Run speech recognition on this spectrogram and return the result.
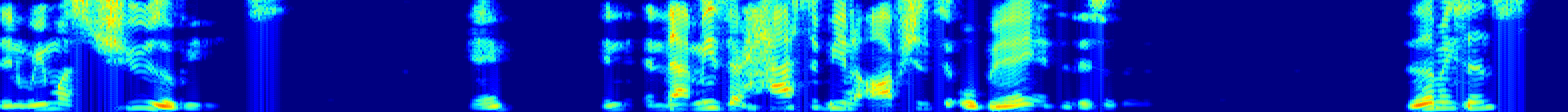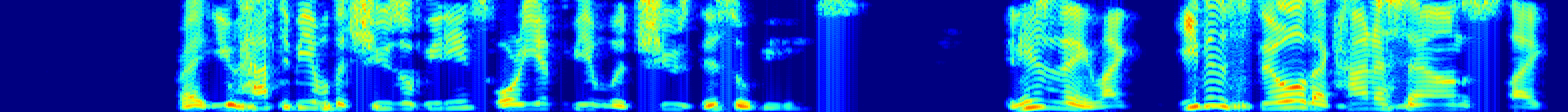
then we must choose obedience. Okay? And, and that means there has to be an option to obey and to disobey. Does that make sense? Right? You have to be able to choose obedience or you have to be able to choose disobedience. And here's the thing, like, even still, that kind of sounds like,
